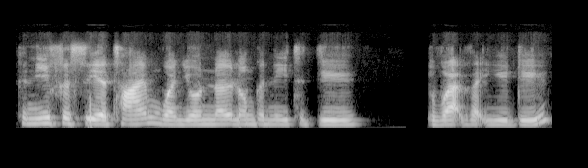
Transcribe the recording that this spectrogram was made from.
can you foresee a time when you'll no longer need to do the work that you do?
